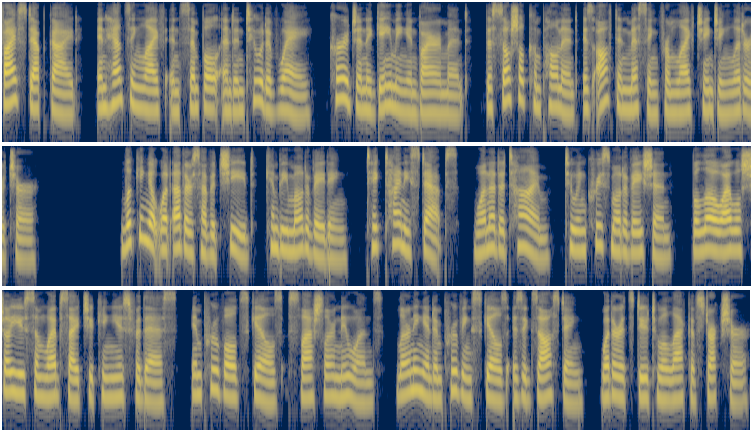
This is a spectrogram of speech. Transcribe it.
5 step guide, enhancing life in simple and intuitive way, courage in a gaming environment. The social component is often missing from life changing literature. Looking at what others have achieved can be motivating. Take tiny steps, one at a time, to increase motivation. Below I will show you some websites you can use for this. Improve old skills slash learn new ones. Learning and improving skills is exhausting, whether it's due to a lack of structure,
